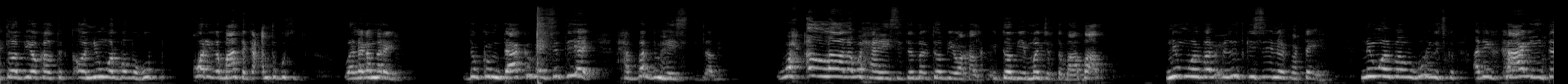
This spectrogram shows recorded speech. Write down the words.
etoobiya oo kala tagta oo nin walbaba hub qoriga maanta gacanta ku sito waa laga maraya dukum daakum haysatiyay xabad ma haysatid adi wax allaala waxaa haysatid ma etoobiya waa etoobiya ma jirto baaba'da nin walbaba xuduudkiisa inay yahay nin walbaba gurigiis adiga kaagii inta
